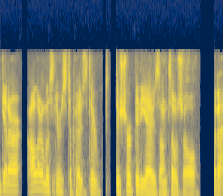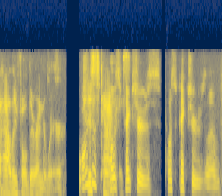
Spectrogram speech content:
get our all our listeners to post their their short videos on social about how they fold their underwear. Or Just just, post us. pictures. Post pictures of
